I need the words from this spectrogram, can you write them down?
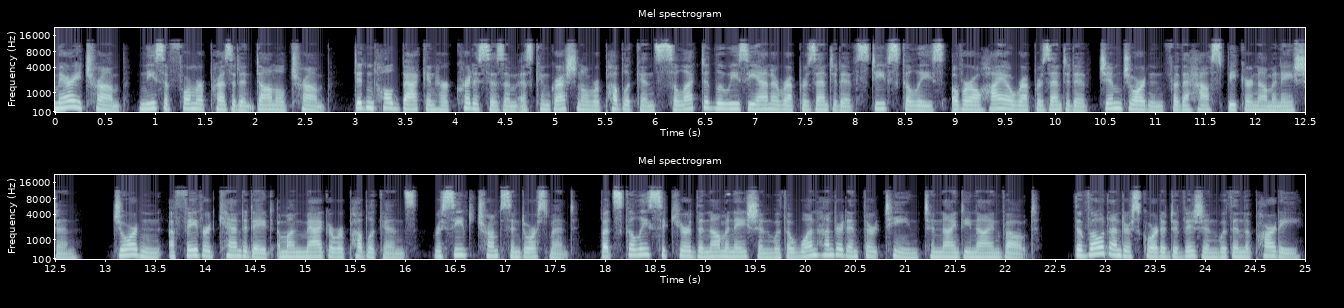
Mary Trump, niece of former President Donald Trump, didn't hold back in her criticism as congressional Republicans selected Louisiana Representative Steve Scalise over Ohio Representative Jim Jordan for the House Speaker nomination. Jordan, a favored candidate among MAGA Republicans, received Trump's endorsement, but Scalise secured the nomination with a 113 to 99 vote. The vote underscored a division within the party,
